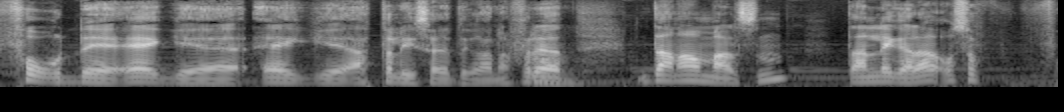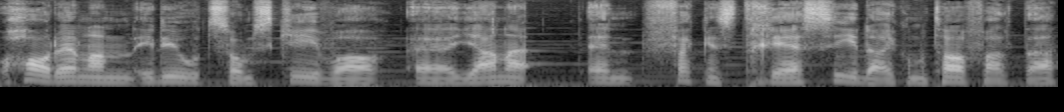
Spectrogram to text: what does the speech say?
for det jeg, jeg etterlyser litt. For Mm. den anmeldelsen, den ligger der, og så har du en eller annen idiot som skriver eh, gjerne en fuckings tresider i kommentarfeltet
